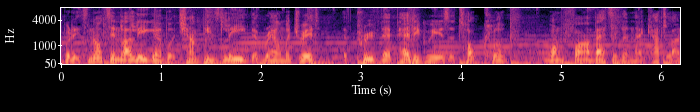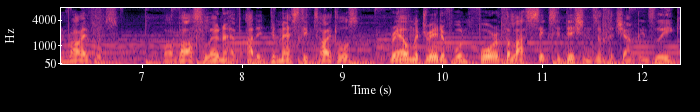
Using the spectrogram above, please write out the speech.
but it's not in La Liga but Champions League that Real Madrid have proved their pedigree as a top club, one far better than their Catalan rivals. While Barcelona have added domestic titles, Real Madrid have won four of the last six editions of the Champions League.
